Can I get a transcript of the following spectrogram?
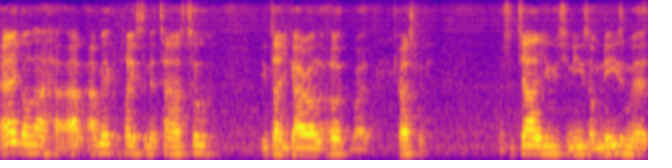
I ain't gonna lie, I, I've been complacent at times too. You thought you got her on the hook, but trust me, when she telling you she needs her needs met,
